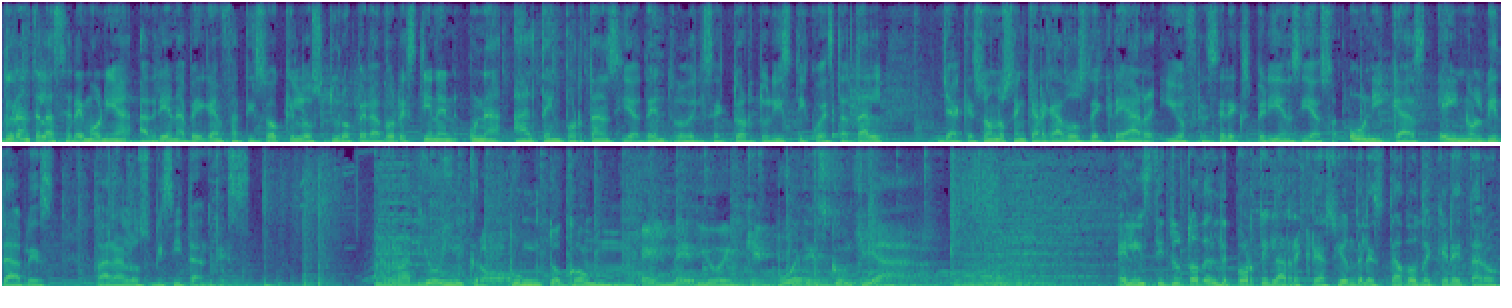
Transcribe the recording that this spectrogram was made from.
Durante la ceremonia, Adriana Vega enfatizó que los turoperadores tienen una alta importancia dentro del sector turístico estatal, ya que son los encargados de crear y ofrecer experiencias únicas e inolvidables para los visitantes. Radioincro.com, el medio en que puedes confiar. El Instituto del Deporte y la Recreación del Estado de Querétaro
